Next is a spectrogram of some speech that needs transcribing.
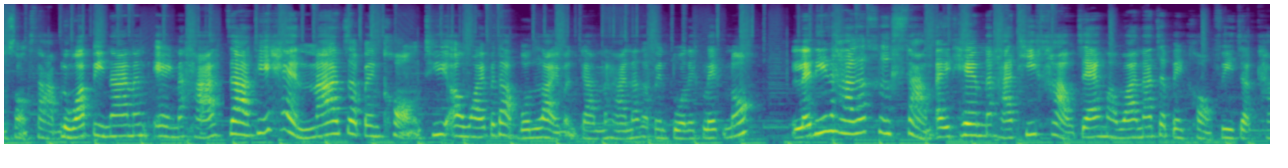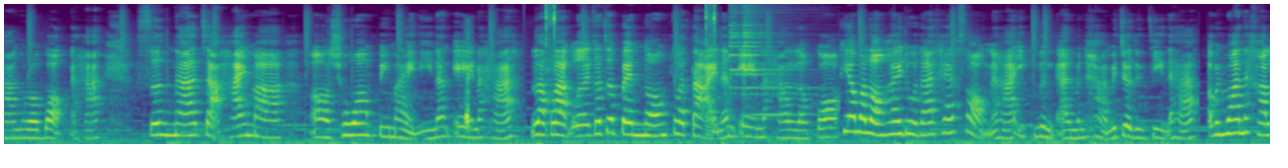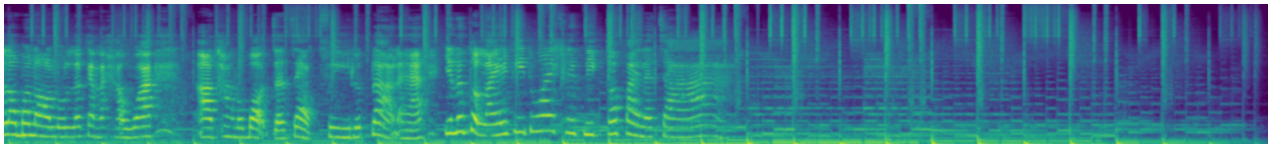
2023 หรือว่าปีหน้านั่นเองนะคะ จากที่เห็นน่าจะเป็นของที่เอาไว้ประดับบนไหล่เหมือนกันนะคะ น่าจะเป็นตัวเล็กๆเนาะและนี่นะคะก็คือ 3 ไอเทมนะคะ ที่ข่าวแจ้งมาว่าน่าจะเป็นของฟรีจากทางโรบอกนะคะ ซึ่งน่าจะให้มา ช่วงปีใหม่นี้นั่นเองนะคะ หลักๆเลยก็จะเป็นน้องกระต่ายนั่นเองนะคะ แล้วก็พี่เอามาลองให้ดูได้แค่2นะคะ อีก 1 อันมันหาไม่เจอจริงๆนะคะ เอาเป็นว่านะคะเรามารอลุ้นแล้วกันนะคะว่าอ่าทางโรบอทจะแจกฟรีหรือเปล่านะคะอย่าลืมกดไลค์ให้พี่ด้วยคลิปนี้ก็ไปละจ้า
